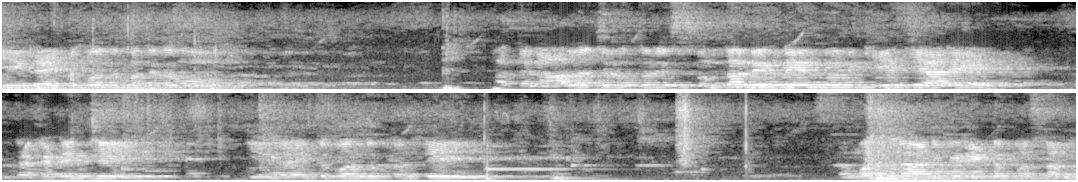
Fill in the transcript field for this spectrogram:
ఈ రైతు బంధు పథకము అతని ఆలోచనతో సొంత నిర్ణయంతో కేసీఆరే ప్రకటించి ఈ రైతు బంధు ప్రతి సంవత్సరానికి రెండు పసలు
